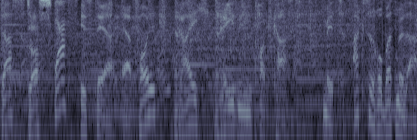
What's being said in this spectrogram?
Das, das, das ist der Erfolgreich Reden Podcast mit Axel Robert Müller.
